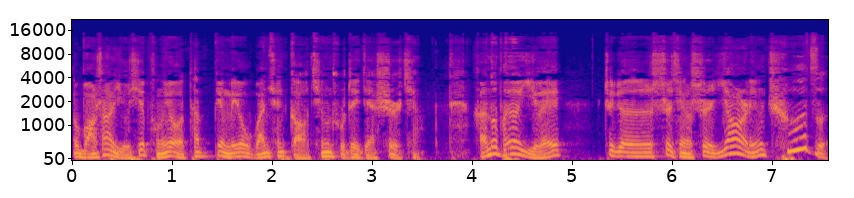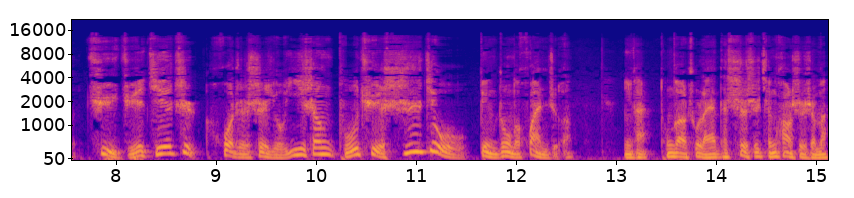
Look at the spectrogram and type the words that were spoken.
网上有些朋友他并没有完全搞清楚这件事情，很多朋友以为。这个事情是幺二零车子拒绝接治，或者是有医生不去施救病重的患者。你看通告出来的事实情况是什么？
